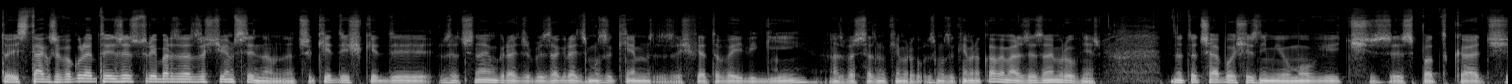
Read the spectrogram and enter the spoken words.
To jest tak, że w ogóle to jest rzecz, której bardzo zazdrościłem synom. Znaczy kiedyś, kiedy zaczynałem grać, żeby zagrać z muzykiem ze światowej ligi, a zwłaszcza z muzykiem, z muzykiem rockowym, ale z jazzem również, no to trzeba było się z nimi umówić, spotkać,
